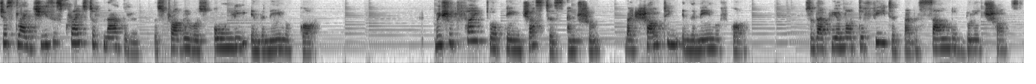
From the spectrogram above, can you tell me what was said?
Just like Jesus Christ of Nazareth, the struggle was only in the name of God. We should fight to obtain justice and truth by shouting in the name of God, so that we are not defeated by the sound of bullet shots,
